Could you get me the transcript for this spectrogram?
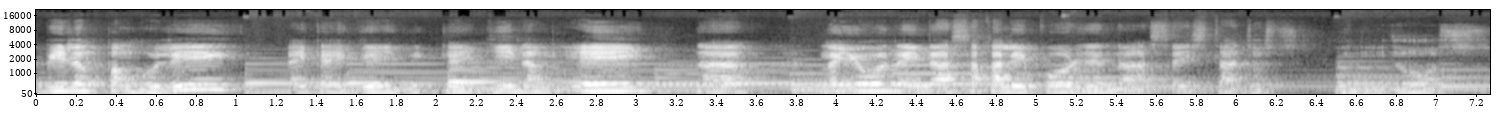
bilang panghuli ay kay, kay Ginang A na ngayon ay nasa California na sa Estados Unidos.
